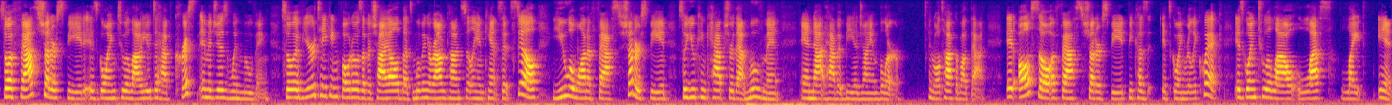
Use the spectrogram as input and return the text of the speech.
So a fast shutter speed is going to allow you to have crisp images when moving. So if you're taking photos of a child that's moving around constantly and can't sit still, you will want a fast shutter speed so you can capture that movement and not have it be a giant blur. And we'll talk about that. It also a fast shutter speed because it's going really quick is going to allow less light in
